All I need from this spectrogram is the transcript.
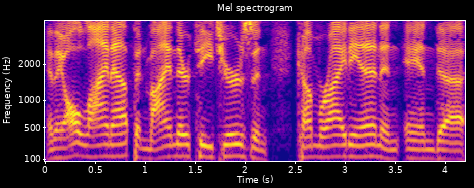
And they all line up and mind their teachers and come right in. And and uh,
